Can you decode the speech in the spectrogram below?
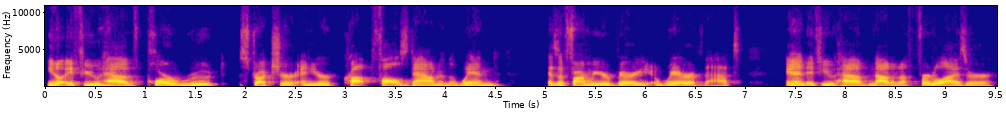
you know if you have poor root structure and your crop falls down in the wind as a farmer you're very aware of that. And if you have not enough fertilizer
